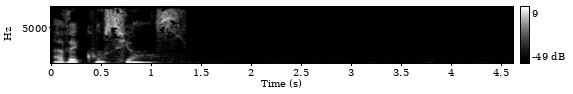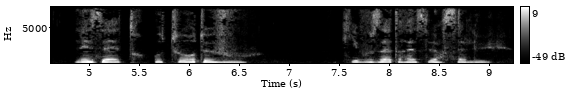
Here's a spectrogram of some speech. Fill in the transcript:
avec conscience. Les êtres autour de vous qui vous adressent leur salut.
